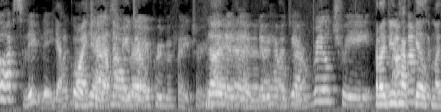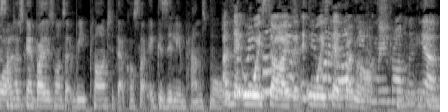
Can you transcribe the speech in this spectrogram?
Oh, absolutely. Yeah, my God, my tree yeah. has no, to I be don't approve of fake trees. No, no, No, no, no, We have mine's we have real tree, But I do a have guilt, massive and I sometimes one. go and buy those ones that are replanted that cost like a gazillion pounds more. and they always die. They're If always a dead by garden, you can replant them. Yeah,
